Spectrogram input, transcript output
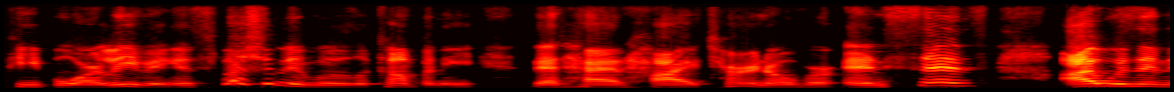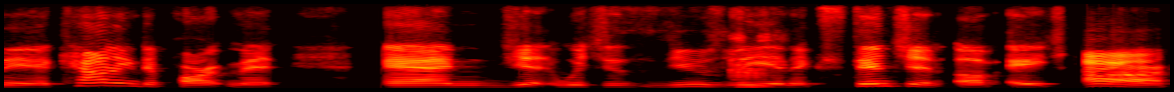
people are leaving especially if it was a company that had high turnover and since i was in the accounting department and which is usually an extension of HR,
